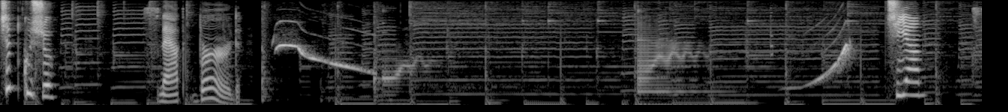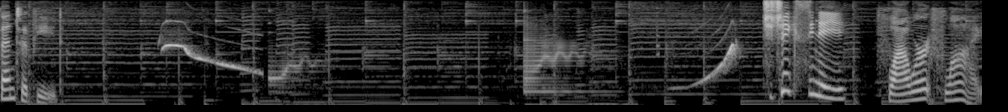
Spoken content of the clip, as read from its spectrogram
Çıt kuşu. Snap bird. Çiyan. Centipede. Sineği. Flower fly.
